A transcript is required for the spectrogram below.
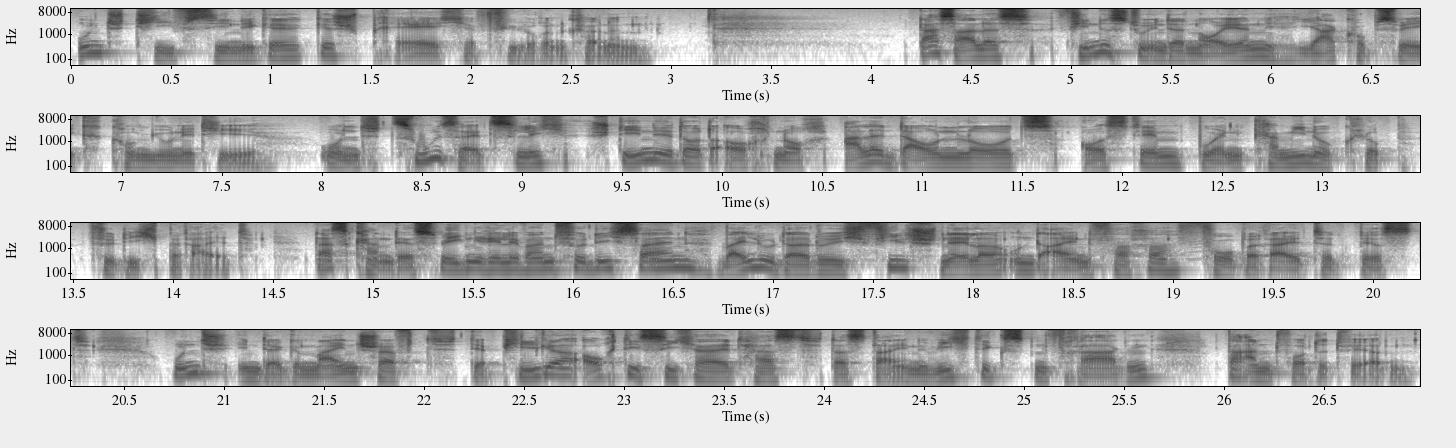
und tiefsinnige Gespräche führen können. Das alles findest du in der neuen Jakobsweg-Community und zusätzlich stehen dir dort auch noch alle Downloads aus dem Buen Camino Club für dich bereit. Das kann deswegen relevant für dich sein, weil du dadurch viel schneller und einfacher vorbereitet bist und in der Gemeinschaft der Pilger auch die Sicherheit hast, dass deine wichtigsten Fragen beantwortet werden.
